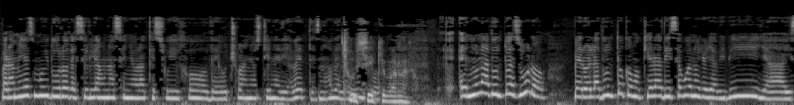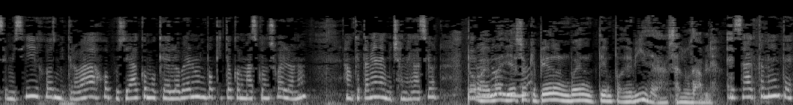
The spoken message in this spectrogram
para mí es muy duro decirle a una señora que su hijo de 8 años tiene diabetes, ¿no? sí, qué bárbaro. En un adulto es duro, pero el adulto como quiera dice, bueno, yo ya viví, ya hice mis hijos, mi trabajo, pues ya como que lo ven un poquito con más consuelo, ¿no? Aunque también hay mucha negación. Pero además, y eso que pierde un buen tiempo de vida saludable. Exactamente.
